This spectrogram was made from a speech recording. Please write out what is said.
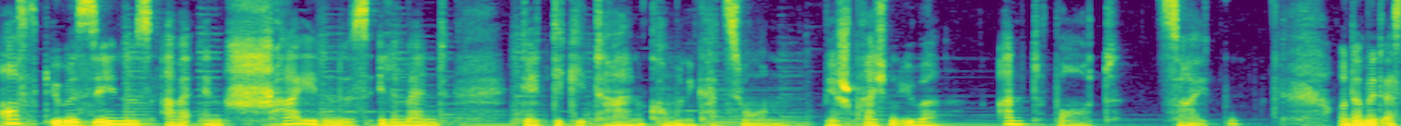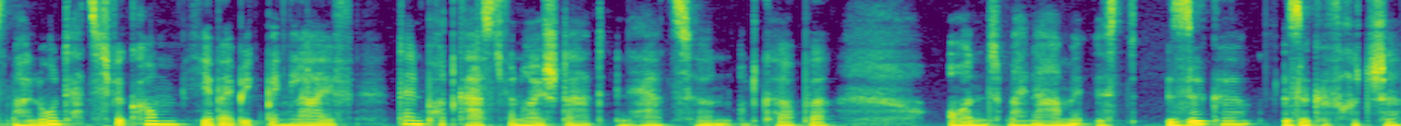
oft übersehenes, aber entscheidendes Element der digitalen Kommunikation. Wir sprechen über Antwortzeiten. Und damit erstmal hallo und herzlich willkommen hier bei Big Bang Live, dein Podcast für Neustart in Herz, Hirn und Körper. Und mein Name ist Silke, Silke Fritsche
